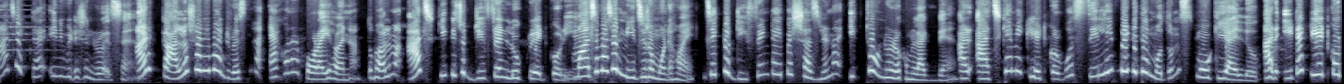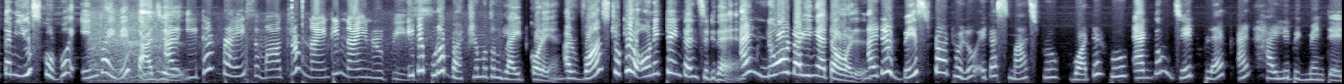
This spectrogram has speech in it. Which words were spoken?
আজ একটা ইনভিটেশন রয়েছে। আর কালো শাড়ি বা ড্রেস না এখন আর পরাই হয় না। তো ভাবলাম আজ কি কিছু ডিফারেন্ট লুক ক্রিয়েট করি। মাঝে মাঝে নিজেরও মনে হয় যে একটু ডিফারেন্ট টাইপের সাজলে না একটু অন্যরকম লাগবে। আর আজকে আমি ক্রিয়েট করব সেলিব্রিটিদের মতন স্মোকি আই লুক আর এটা ক্রিয়েট করতে আমি ইউজ করব এম ফাইভে কাজল আর এটার প্রাইস মাত্র 99 রুপিস এটা পুরো বাটারের মতন গ্লাইড করে। আর ওয়ান স্ট্রোকে অনেকটা ইন্টেন্সিটি দেয়। And no dragging at all আর এটার বেস্ট পার্ট হলো এটা স্মাচ প্রুফ ওয়াটার প্রুফ একদম jet black and highly pigmented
